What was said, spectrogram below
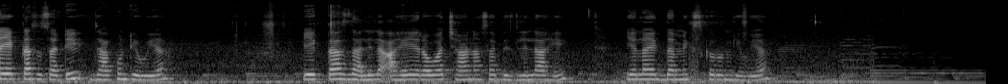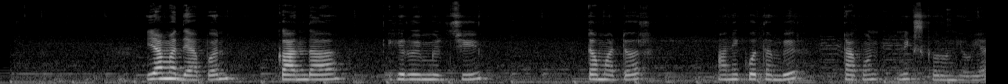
एक तासासाठी झाकून ठेवूया. एक तास झालेला आहे रवा छान असा भिजलेला आहे. याला एकदा मिक्स करून घेऊया. यामध्ये आपण कांदा हिरवी मिरची टमाटर आणि कोथिंबीर टाकून मिक्स करून घेऊया.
